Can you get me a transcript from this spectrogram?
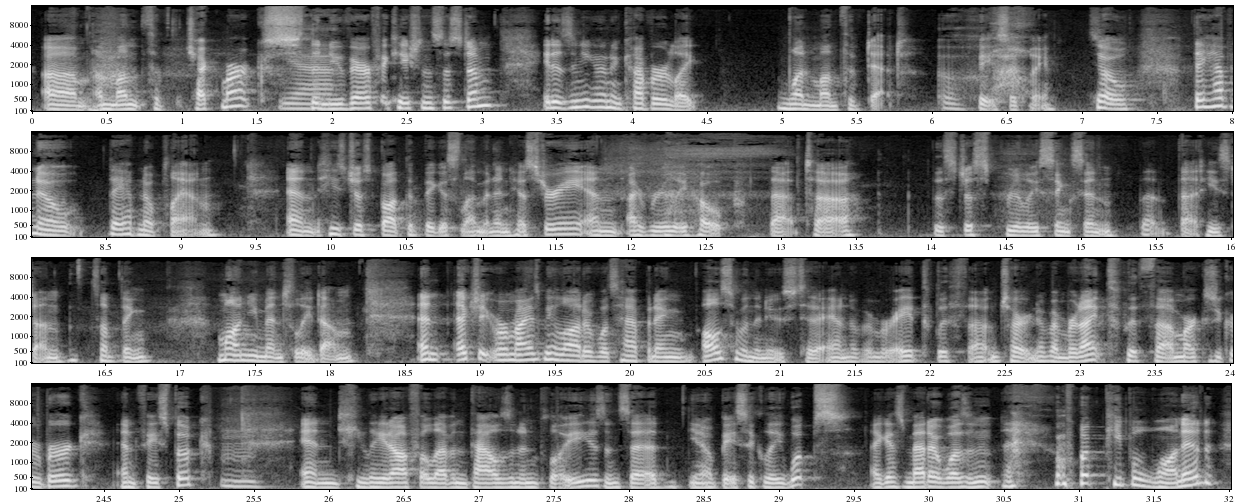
um, a month of the check marks, yeah. the new verification system, it isn't even going to cover like one month of debt, Ugh. basically. So they have no they have no plan, and he's just bought the biggest lemon in history. And I really hope that uh, this just really sinks in that that he's done something monumentally dumb. And actually, it reminds me a lot of what's happening also in the news today on November 8th with, uh, I'm sorry, November 9th with uh, Mark Zuckerberg and Facebook. Mm. And he laid off 11,000 employees and said, you know, basically, whoops, I guess Meta wasn't what people wanted.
